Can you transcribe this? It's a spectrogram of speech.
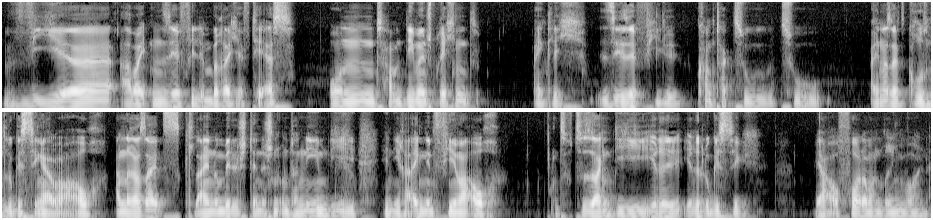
Wir arbeiten sehr viel im Bereich FTS und haben dementsprechend eigentlich sehr, sehr viel Kontakt zu, zu einerseits großen Logistikern, aber auch andererseits kleinen und mittelständischen Unternehmen, die in ihrer eigenen Firma auch sozusagen die ihre, ihre Logistik ja, auf Vordermann bringen wollen.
